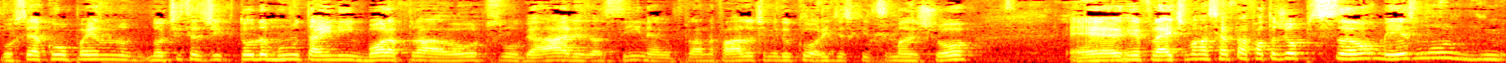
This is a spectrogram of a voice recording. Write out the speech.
você acompanhando notícias de que todo mundo tá indo embora para outros lugares, assim, né? Pra falar do time do Corinthians que desmanchou, é, reflete uma certa falta de opção mesmo.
